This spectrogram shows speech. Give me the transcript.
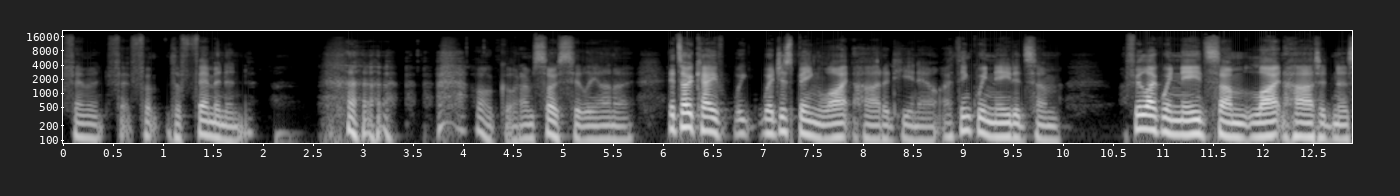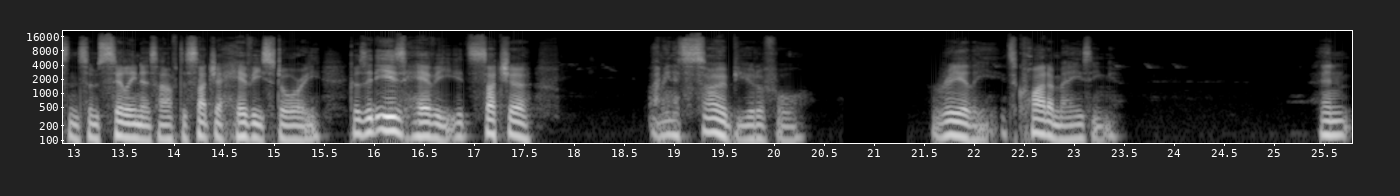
Femi- fe- fe- the feminine. oh God, I'm so silly, aren't I? It's okay. We, we're just being light-hearted here now. I think we needed some. I feel like we need some light-heartedness and some silliness after such a heavy story because it is heavy. It's such a I mean, it's so beautiful. Really, it's quite amazing. And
